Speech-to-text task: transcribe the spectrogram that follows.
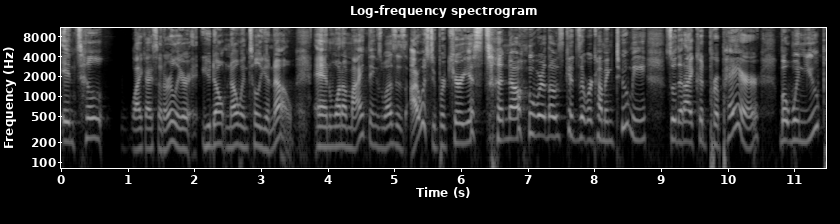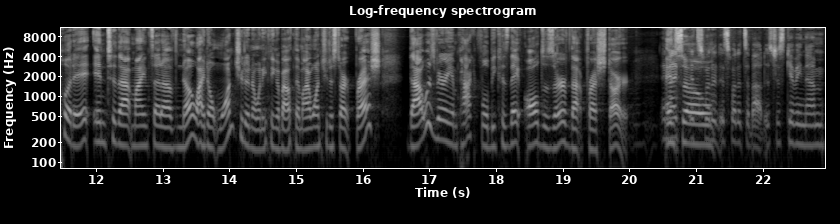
until like I said earlier, you don't know until you know. Right. And one of my things was is I was super curious to know who were those kids that were coming to me so that I could prepare. But when you put it into that mindset of no, I don't want you to know anything about them. I want you to start fresh. That was very impactful because they all deserve that fresh start. Mm-hmm. And, and I, so it's what, it, it's what it's about. It's just giving them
